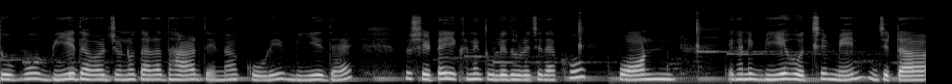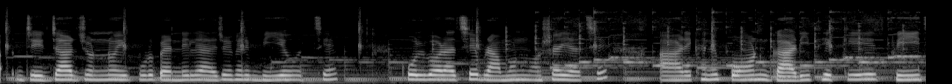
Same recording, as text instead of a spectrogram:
তবুও বিয়ে দেওয়ার জন্য তারা ধার দেনা করে বিয়ে দেয়। তো সেটাই এখানে তুলে ধরেছে। দেখো, পণ এখানে বিয়ে হচ্ছে মেন যেটা যে, যার জন্য এই পুরো প্যান্ডেলের আয়োজন এখানে বিয়ে হচ্ছে। কোলবর আছে, ব্রাহ্মণ মশাই আছে, আর এখানে পণ, গাড়ি থেকে ফ্রিজ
